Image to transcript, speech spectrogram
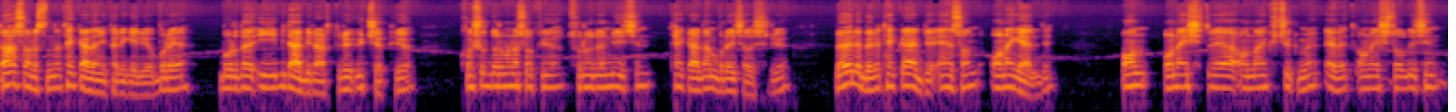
Daha sonrasında tekrardan yukarı geliyor buraya. Burada i'yi bir daha bir arttırıyor 3 yapıyor. Koşul durumuna sokuyor. True döndüğü için tekrardan burayı çalıştırıyor. Böyle böyle tekrar ediyor. En son 10'a geldi. 10 10'a eşit veya ondan küçük mü? Evet 10'a eşit olduğu için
